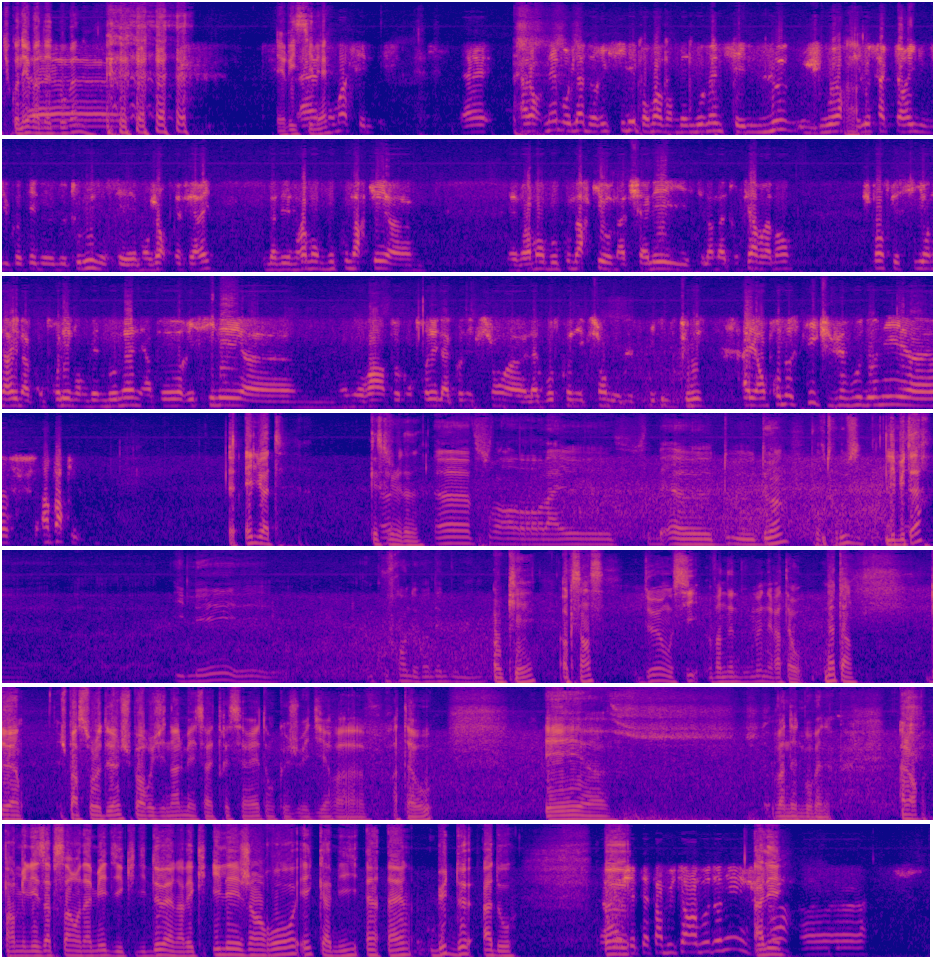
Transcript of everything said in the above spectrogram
Tu connais Van Euh, Et Rissilé Euh, pour moi, c'est. euh, alors, même au-delà de Rissilé, pour moi, Van Den Bomen, c'est le joueur, Ah. c'est le factor X du côté de, de Toulouse. C'est mon joueur préféré. Il m'avait vraiment beaucoup marqué. euh, il m'avait vraiment beaucoup marqué au match aller. Il, c'est l'homme à tout faire, vraiment. Je pense que si on arrive à contrôler Van Den Bomen et un peu Rissilé, euh, on aura un peu contrôlé la connexion, euh, la grosse connexion de, de cette équipe de Toulouse. Allez, en pronostic, je vais vous donner euh, un partout. Elliot, qu'est-ce que tu nous donnes Euh, pff, oh, bah, euh, euh, 2-1 pour Toulouse. Les buteurs Il est un coup franc de Van Den Boomen. Ok. Oxens 2 aussi, Van Den Boomen et Ratao. Nathan 2-1. Je pars sur le 2-1, je suis pas original, mais ça va être très serré, donc je vais dire euh, Ratao. Et euh, Van Den Boomen. Alors, parmi les absents, on a Mehdi qui dit 2-1 avec Ilé Jean et Camille 1-1, but de Ado. Euh, Euh, J'ai peut-être un buteur à vous donner. je allez. Euh,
